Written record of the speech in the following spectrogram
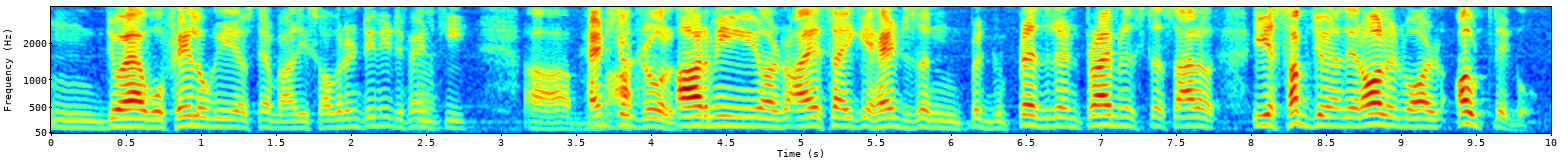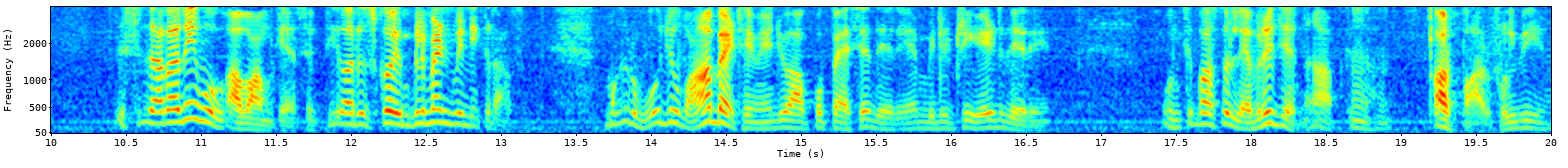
जो है वो फेल हो गई है उसने हमारी सॉवरेंटी नहीं डिफेंड हम्म। की। रोल आर्मी और आईएसआई के heads and president prime minister सारा ये सब जो है they're all involve out they go इससे ज़्यादा नहीं वो आवाम कह सकती और इसको इम्प्लीमेंट भी नहीं करा सकती। मगर वो जो वहाँ बैठे हुए हैं जो आपको पैसे दे रहे हैं मिलिट्री एड दे रहे हैं उनके पास तो लेवरेज है ना आपके साथ। हम्म। और पावरफुल भी है।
